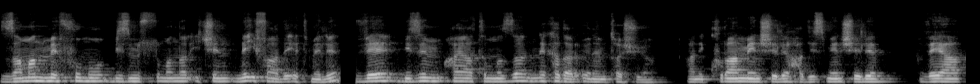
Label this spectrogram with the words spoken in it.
Zaman mefhumu biz Müslümanlar için ne ifade etmeli ve bizim hayatımızda ne kadar önem taşıyor? Hani Kur'an menşeli, hadis menşeli veya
